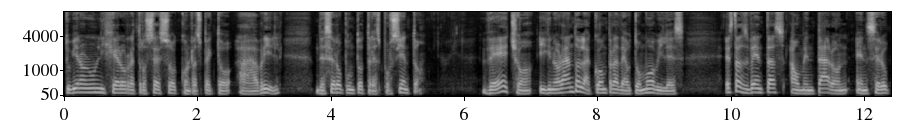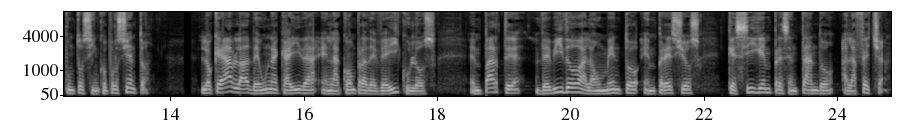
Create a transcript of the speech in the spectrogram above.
tuvieron un ligero retroceso con respecto a abril de 0.3%. De hecho, ignorando la compra de automóviles, estas ventas aumentaron en 0.5%, lo que habla de una caída en la compra de vehículos, en parte debido al aumento en precios que siguen presentando a la fecha.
